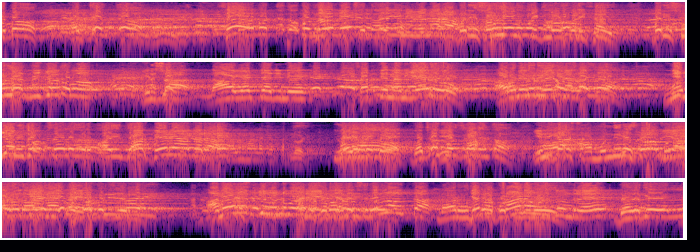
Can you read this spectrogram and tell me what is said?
ಒಬ್ಬ ಅತ್ಯಂತ ಬರೀ ಸುಳ್ಳು ನೋಡ್ಕೊಳ್ಳಿ ಸರ್. ಬರೀ ಸುಳ್ಳು ನಿಜಕ್ಕೂ ಇಂಥ ನಾ ಹೇಳ್ತಾ ಇದ್ದೀನಿ. ಸತ್ಯ ನನಗೇನು ಅವ್ರ ಇಲ್ಲ. ನಿಜಕ್ಕೂ ಇಲ್ಲ. ಬೇರೆ ಯಾವ್ದಾರ? ಇವಾಗ ಆ ಮುಂದಿನ ಈ ಆರೋಗ್ಯ ಇಲಾಖೆ ಅನಾರೋಗ್ಯ ಉಂಟು ಮಾಡಿ ಅಂತ ನಾನು ಪ್ರಾಣ. ಉಳಿಸು ಅಂದ್ರೆ ಬೆಳಗ್ಗೆ ಎಲ್ಲ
